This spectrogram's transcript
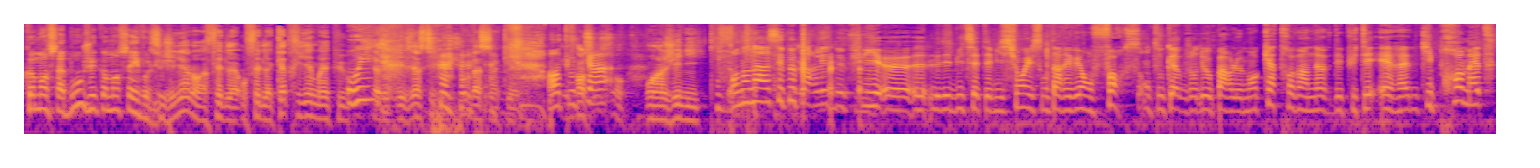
comment ça bouge et comment ça évolue. C'est génial, on, a fait de la, on fait de la quatrième République avec les institutions de la cinquième. en les tout Français cas, ont un génie. On en a assez peu parlé depuis euh, le début de cette émission. Ils sont arrivés en force, en tout cas aujourd'hui au Parlement, 89 députés RN qui promettent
